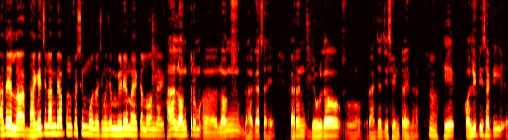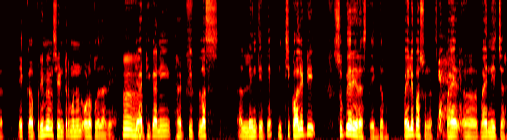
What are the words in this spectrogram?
आता ला- धाग्याची लांबी आपण कशी मोजायची? म्हणजे मीडियम आहे का लॉंग आहे? हा लॉंग टर्म लॉंग धागाच आहे. कारण देऊळगाव अ, राजा जे सेंटर आहे ना हं. क्वालिटीसाठी एक प्रीमियम सेंटर म्हणून ओळखलं जाते. या ठिकाणी थर्टी प्लस लेंथ येते. याची क्वालिटी सुपेरियर असते एकदम. पहिलेपासूनच बाय बाय नेचर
